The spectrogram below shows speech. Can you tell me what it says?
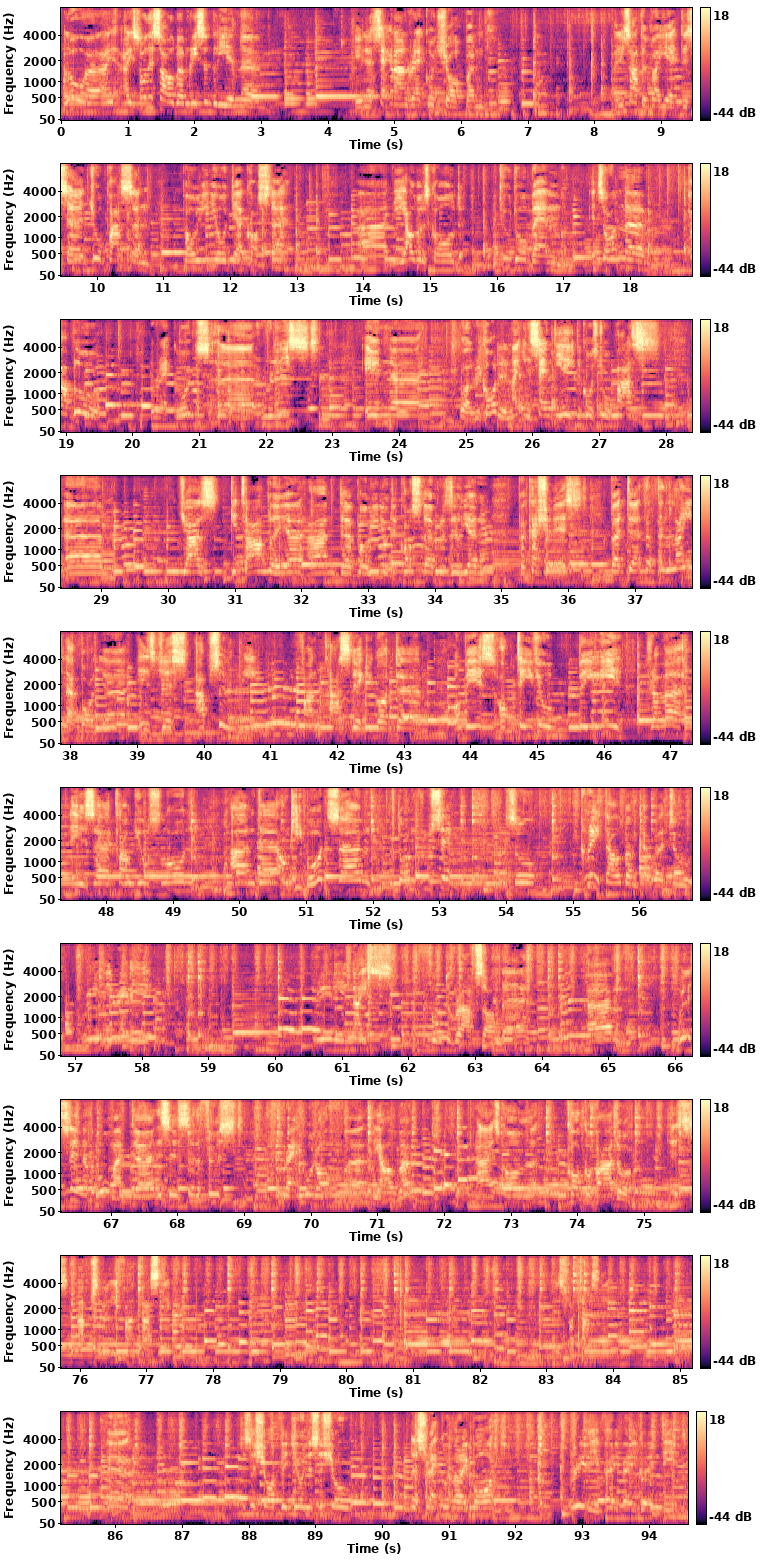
Hello, uh, I, I saw this album recently in um, in a second-hand record shop and I decided to buy it. It's uh, Joe Pass and Paulinho da Costa. Uh, the album's called Tudo Bem. It's on um, Pablo Records, uh, released in uh, well, recorded in 1978, of course, Joe Pass, um, jazz guitar player, and uh, Paulinho da Costa, Brazilian percussionist. But uh, the, the lineup on here is just absolutely fantastic. You got um, on bass Octavio Bailly, drummer is uh, Claudio Slon, and uh, on keyboards um, Don Grusin. So great album cover too. Really, really, really nice photographs on there. Um, we're listening at the moment. Uh, this is uh, the first record off uh, the album. Uh, it's called Corcovado. It's absolutely fantastic. Uh, a short video just to show this record that I bought. Really very very good indeed.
